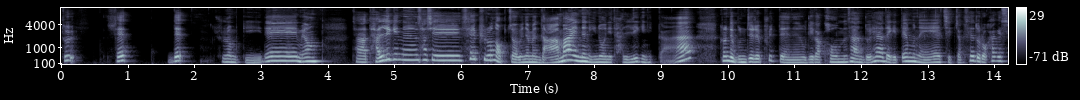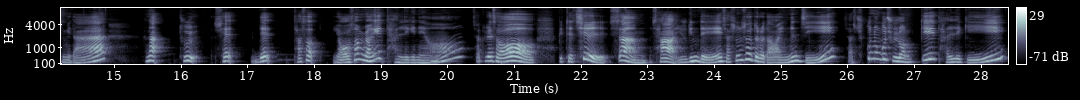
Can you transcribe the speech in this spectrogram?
둘, 셋, 넷. 줄넘기 네 명. 자, 달리기는 사실 셀 필요는 없죠. 왜냐면 남아있는 인원이 달리기니까. 그런데 문제를 풀 때는 우리가 검산도 해야 되기 때문에 직접 세도록 하겠습니다. 하나, 둘, 셋, 넷, 다섯, 여섯 명이 달리기네요. 자, 그래서 밑에 7, 3, 4, 6인데, 자, 순서대로 나와 있는지. 자, 축구, 농구, 줄넘기, 달리기.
